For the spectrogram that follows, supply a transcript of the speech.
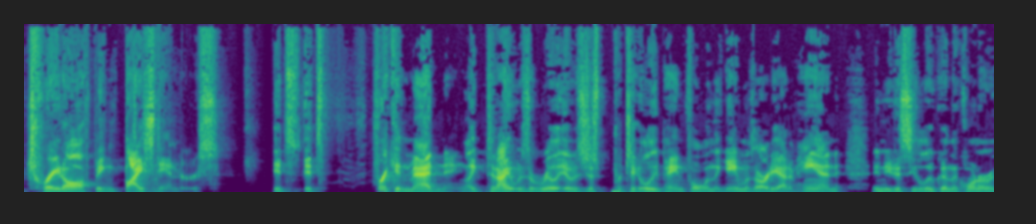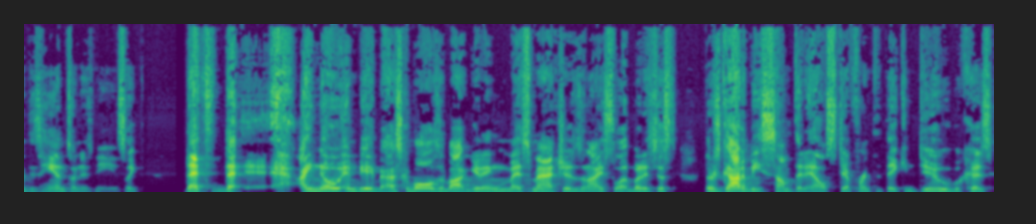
trade off being bystanders. It's it's freaking maddening. Like tonight was a really it was just particularly painful when the game was already out of hand and you just see Luka in the corner with his hands on his knees. Like that's that I know NBA basketball is about getting mismatches and isolate, but it's just there's got to be something else different that they can do because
